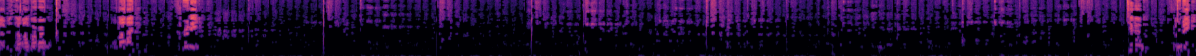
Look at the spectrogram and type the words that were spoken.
Service over. One, three. Two, three.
